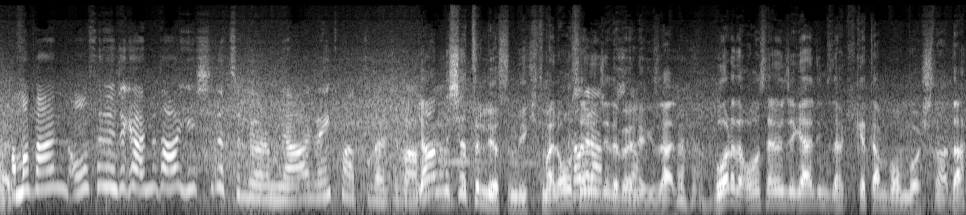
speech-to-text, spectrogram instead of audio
Evet. Ama ben 10 sene önce geldiğimde daha yeşil hatırlıyorum ya. Renk mi attılar acaba? buraya? Yanlış hatırlıyorsun büyük ihtimalle. 10 sene Color önce de böyle güzeldi. Bu arada 10 sene önce geldiğimizde hakikaten bomboştu ada.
